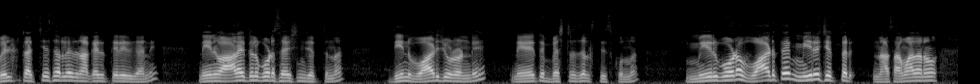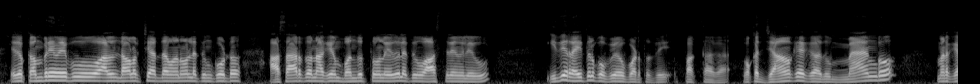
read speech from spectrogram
బెల్ట్ టచ్ చేశారో లేదో నాకైతే తెలియదు కానీ నేను ఆ రైతులు కూడా సజెషన్ చెప్తున్నా దీన్ని వాడి చూడండి. నేనైతే బెస్ట్ రిజల్ట్స్ తీసుకున్నా. మీరు కూడా వాడితే మీరే చెప్తారు. నా సమాధానం ఏదో కంపెనీ వైపు వాళ్ళని డెవలప్ చేద్దామనో లేకపోతే ఇంకోటో ఆ సార్తో నాకేం బంధుత్వం లేదు లేకపోతే ఆస్తులు లేవు. ఇది రైతులకు ఉపయోగపడుతుంది పక్కాగా. ఒక జామకే కాదు మ్యాంగో మనకి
